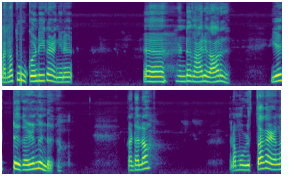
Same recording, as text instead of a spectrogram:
നല്ല തൂക്കമുണ്ട് ഈ കിഴങ്ങിന്. രണ്ട് നാല് ആറ് എട്ട് കിഴങ്ങുണ്ട്. കണ്ടല്ലോ? നല്ല മുഴുത്ത കിഴങ്ങ.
